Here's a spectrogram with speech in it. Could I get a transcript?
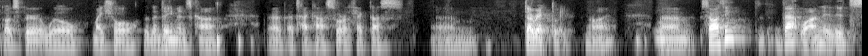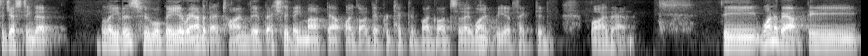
God's Spirit will make sure that the demons can't uh, attack us or affect us um, directly, right? Mm. Um, so I think that one, it, it's suggesting that believers who will be around at that time, they've actually been marked out by God, they're protected by God, so they won't be affected by that. The one about the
